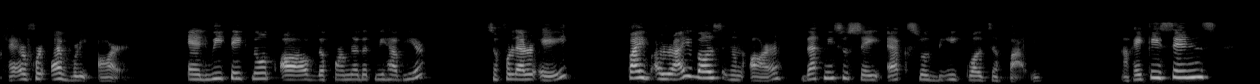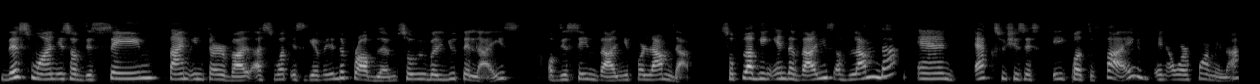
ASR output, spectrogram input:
okay, or for every R. And we take note of the formula that we have here. So for letter A, 5 arrivals in an R, that means to say x will be equal to 5. Okay, okay, since this one is of the same time interval as what is given in the problem, so we will utilize of the same value for lambda. So plugging in the values of lambda and x, which is equal to 5 in our formula,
